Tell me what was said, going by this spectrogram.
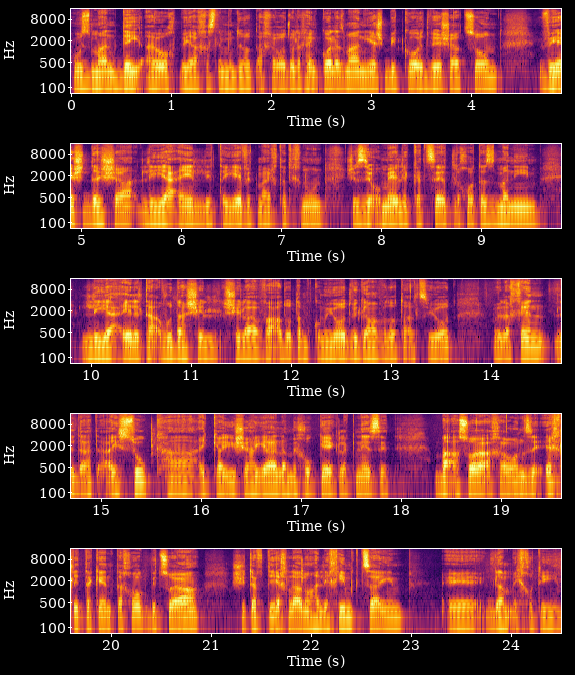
הוא זמן די ארוך ביחס למדינות אחרות, ולכן כל הזמן יש ביקורת ויש רצון ויש דרישה לייעל, לטייב את מערכת התכנון, שזה אומר לקצר את לוחות הזמנים, לייעל את העבודה של, של הוועדות המקומיות וגם הוועדות הארציות, ולכן לדעת העיסוק העיקרי שהיה למחוקק, לכנסת, בעשור האחרון זה איך לתקן את החוק בצורה שתבטיח לנו הליכים קצרים, אה, גם איכותיים.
